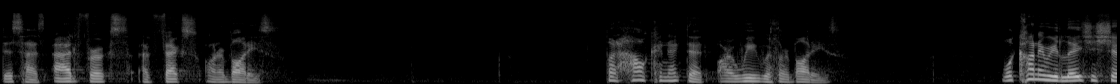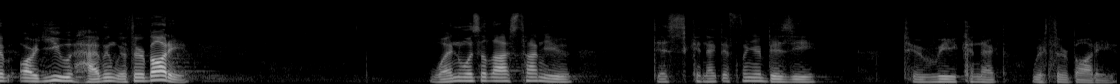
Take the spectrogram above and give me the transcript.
this has adverse effects on our bodies. But how connected are we with our bodies? What kind of relationship are you having with your body? When was the last time you disconnected from your busy to reconnect with your body?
